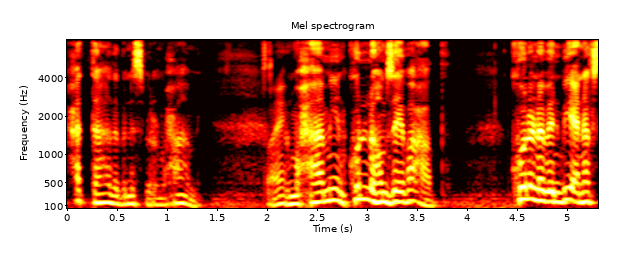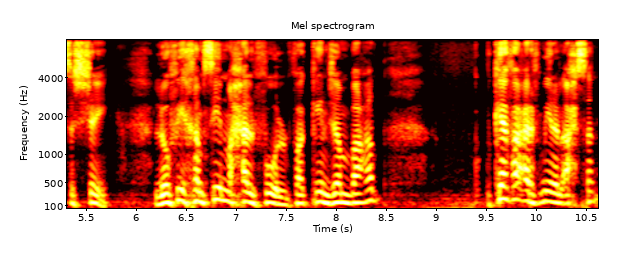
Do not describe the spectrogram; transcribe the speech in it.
حتى هذا بالنسبة للمحامي. صحيح. المحامين كلهم زي بعض. كلنا بنبيع نفس الشيء. لو في خمسين محل فول فاكين جنب بعض كيف أعرف مين الأحسن؟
